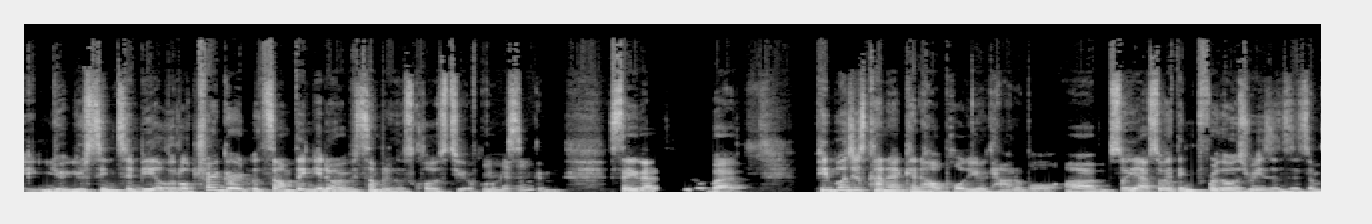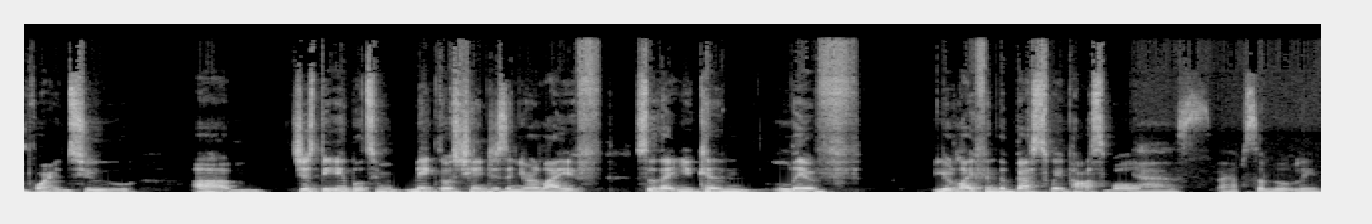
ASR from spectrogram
you, you seem to be a little triggered with something you know if it's somebody who's close to you of course mm-hmm. can say that you, but people just kind of can help hold you accountable um, so yeah so i think for those reasons it's important to um, just be able to make those changes in your life so that you can live your life in the best way possible yes absolutely.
